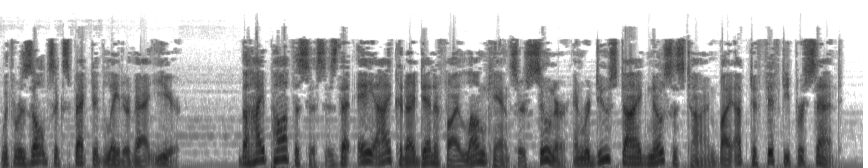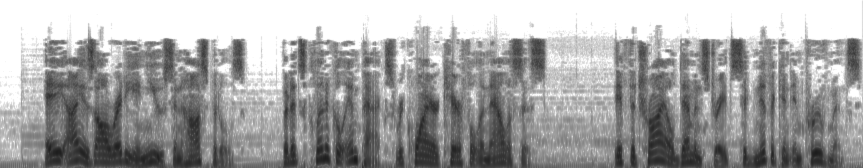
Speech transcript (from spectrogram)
with results expected later that year. The hypothesis is that AI could identify lung cancer sooner and reduce diagnosis time by up to 50%. AI is already in use in hospitals, but its clinical impacts require careful analysis. If the trial demonstrates significant improvements,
